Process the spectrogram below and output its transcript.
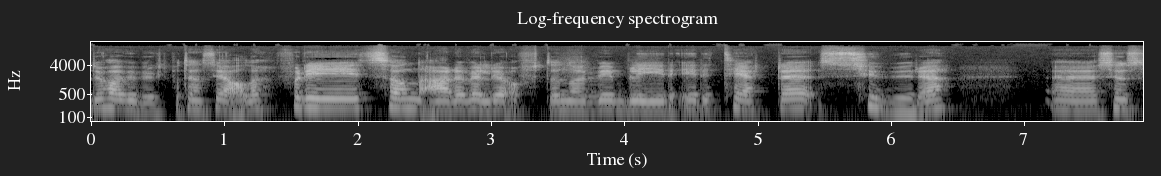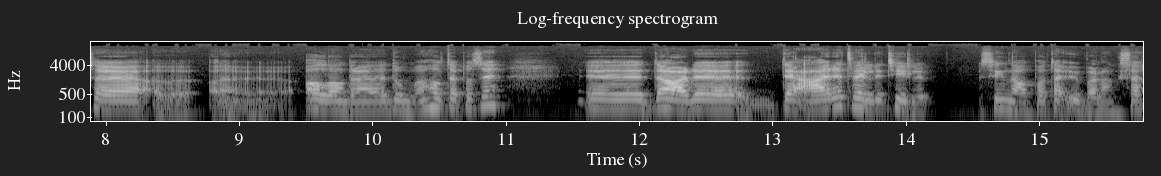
du har ubrukt potensial. Fordi sånn er det veldig ofte når vi blir irriterte, sure, eh, syns eh, alle andre er dumme, holdt jeg på å si. Eh, da er det, det er et veldig tydelig signal på at det er ubalanse.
